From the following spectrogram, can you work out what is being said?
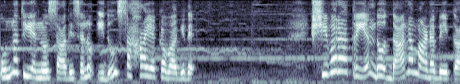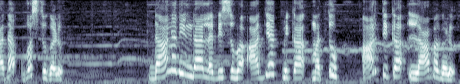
ಉನ್ನತಿಯನ್ನು ಸಾಧಿಸಲು ಇದು ಸಹಾಯಕವಾಗಿದೆ. ಶಿವರಾತ್ರಿಯಂದು ದಾನ ಮಾಡಬೇಕಾದ ವಸ್ತುಗಳು. ದಾನದಿಂದ ಲಭಿಸುವ ಆಧ್ಯಾತ್ಮಿಕ ಮತ್ತು ಆರ್ಥಿಕ ಲಾಭಗಳು.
